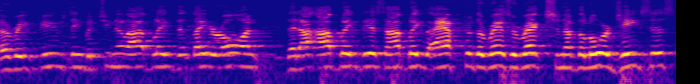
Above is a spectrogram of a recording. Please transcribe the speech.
uh, refused him. But you know, I believe that later on, that I, I, believe this, I believe after the resurrection of the Lord Jesus,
